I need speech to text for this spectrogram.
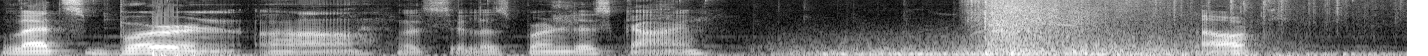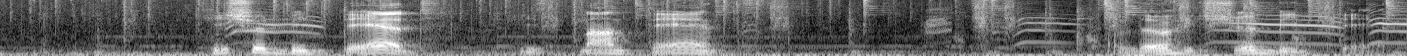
Let's burn, uh, let's see, let's burn this guy. Okay. He should be dead. He's not dead. Although he should be dead.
